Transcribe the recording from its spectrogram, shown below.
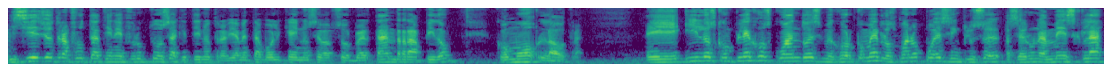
Y si es de otra fruta, tiene fructosa, que tiene otra vía metabólica y no se va a absorber tan rápido como la otra. Eh, y los complejos, ¿cuándo es mejor comerlos? Bueno, puedes incluso hacer una mezcla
